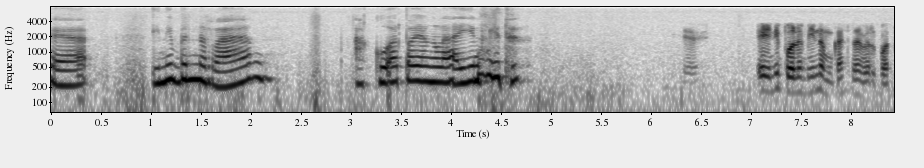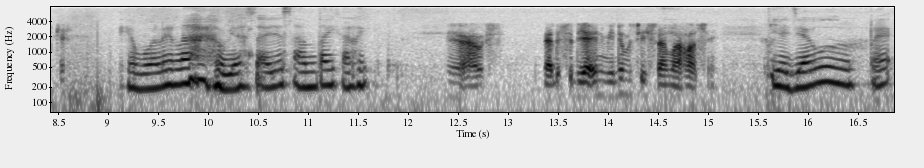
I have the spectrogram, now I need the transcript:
kayak ini beneran? Aku atau yang lain? gitu. Eh ini boleh minum kan sambil podcast ya boleh lah biasa aja santai kali. Ya harus. Nggak disediain minum sih sama hostnya ya jauh rek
